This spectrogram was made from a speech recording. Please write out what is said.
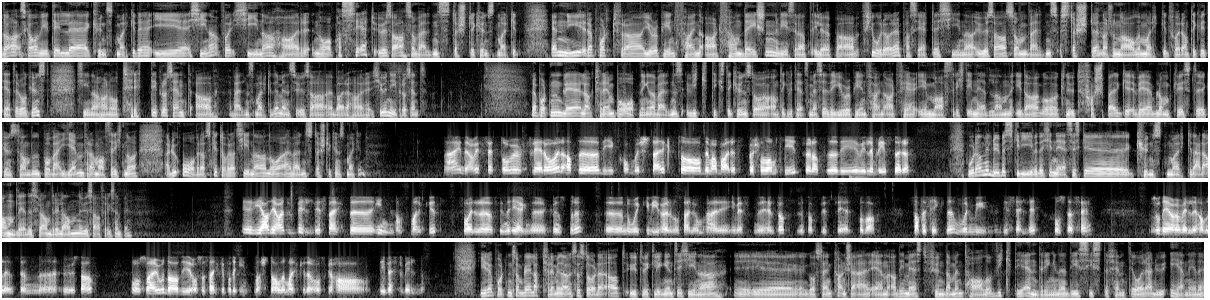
Da skal vi til eh, kunstmarkedet i Kina, for Kina har nå passert USA som verdens største kunstmarked. En ny rapport fra European Fine Art Foundation viser at i løpet av fjoråret passerte Kina USA som verdens største nasjonale marked for antikviteter og kunst. Kina har nå 30% av verdensmarkedet, mens USA bare har 29 Rapporten ble lagt frem på åpningen av verdens viktigste kunst- og antikvitetsmesse, The European Fine Art Fair i Maastricht i Nederland i dag. Og Knut Forsberg ved Blomkvist kunsthandel på vei hjem fra Maastricht nå. Er du overrasket over at Kina nå er verdens største kunstmarked? Nei, det har vi sett over flere år, at eh, de kommer sterkt. Og det var bare et spørsmål om tid før at eh, de ville bli større. Hvordan vil du beskrive det kinesiske kunstmarkedet? Er det annerledes fra andre land, USA f.eks.? Ja, de har et veldig sterkt eh, innenlandsmarked for eh, sine egne kunstnere. Eh, noe ikke vi hører noe særlig om her i Vesten i det hele tatt. Unntatt vi ser på da statistikkene, hvor mye de selger hos seg selv. Så det er jo veldig annerledes enn USA. Og så er jo da de også sterke på det internasjonale markedet og skal ha de beste bildene. I rapporten som ble lagt frem i dag, så står det at utviklingen til Kina i Gåstein kanskje er en av de mest fundamentale og viktige endringene de siste 50 år. Er du enig i det?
